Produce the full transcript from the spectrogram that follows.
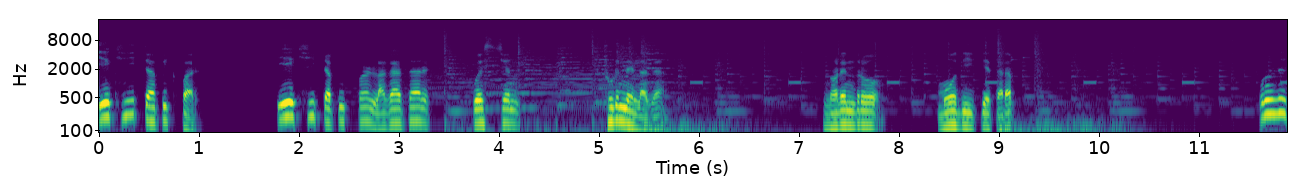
एक ही टॉपिक पर, एक ही टॉपिक पर लगातार क्वेश्चन छुड़ने लगा, नरेंद्र मोदी के तरफ़, उन्होंने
